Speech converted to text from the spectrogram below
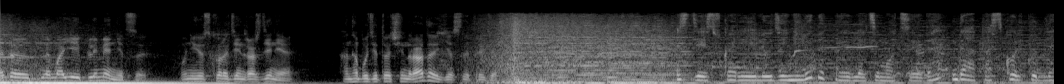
Это для моей племянницы. У нее скоро день рождения. Она будет очень рада, если придешь. Здесь, в Корее, люди не любят проявлять эмоции, да? Да, поскольку для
